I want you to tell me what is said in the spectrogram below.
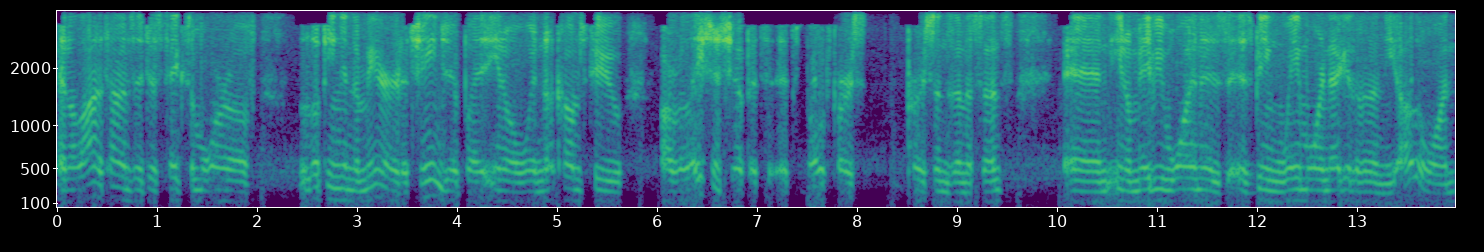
and a lot of times it just takes some more of looking in the mirror to change it. But you know, when it comes to our relationship, it's it's both pers- persons in a sense, and you know maybe one is is being way more negative than the other one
